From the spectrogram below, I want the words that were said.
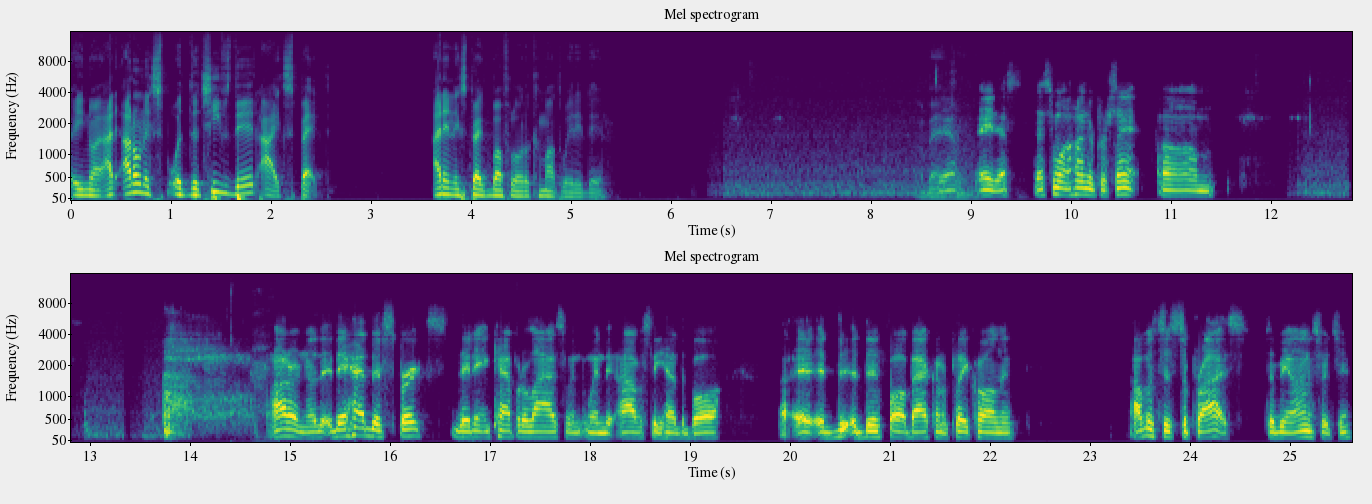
you know, I, I don't expect what the Chiefs did. I expect. I didn't expect Buffalo to come out the way they did. yeah. Hey, that's that's one hundred percent. Um, I don't know. They, they had their spurts. They didn't capitalize when when they obviously had the ball. Uh, it, it, it did fall back on the play calling. I was just surprised, to be honest with you.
